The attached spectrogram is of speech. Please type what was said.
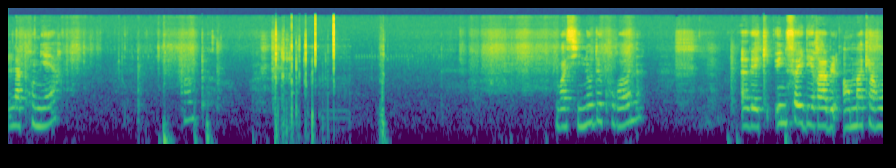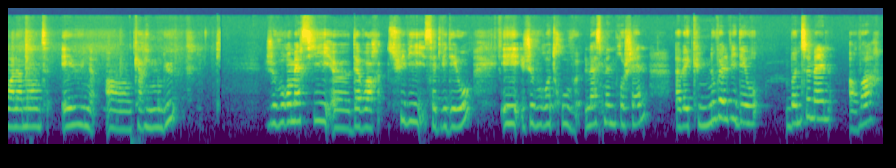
la première. Voici nos deux couronnes avec une feuille d'érable en macaron à la menthe et une en carimoulu. Je vous remercie euh, d'avoir suivi cette vidéo et je vous retrouve la semaine prochaine avec une nouvelle vidéo. Bonne semaine, au revoir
